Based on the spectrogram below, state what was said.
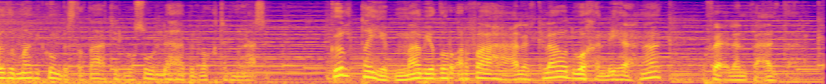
عذر ما بيكون باستطاعتي الوصول لها بالوقت المناسب. قلت طيب ما بيضر أرفعها على الكلاود وأخليها هناك؟ وفعلا فعلت ذلك.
